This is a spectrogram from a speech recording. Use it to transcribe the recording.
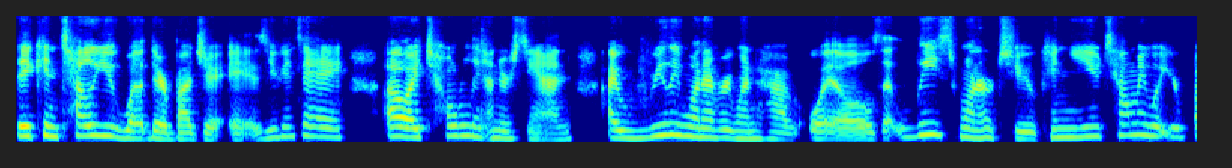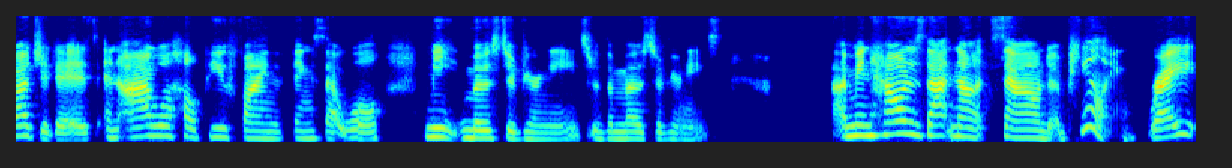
they can tell you what their budget is. You can say oh i totally understand. I really want everyone to have oils at least one or two. Can you tell me what your budget is? And i will help you find the things that will meet most of your needs or the most of your needs. I mean how does that not sound appealing right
